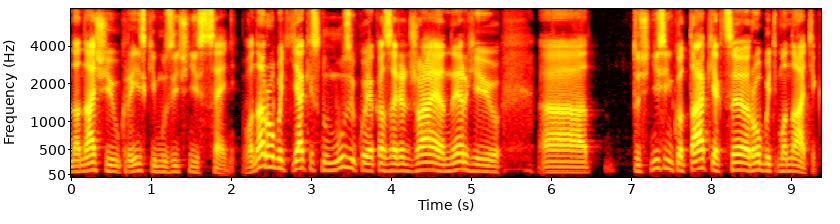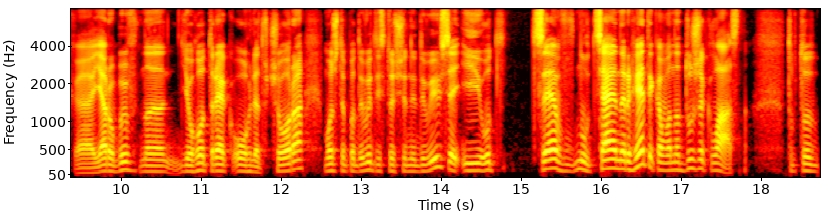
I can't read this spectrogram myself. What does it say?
на нашій українській музичній сцені. Вона робить якісну музику, яка заряджає енергію. Е, Точнісінько так, як це робить Монатік. Е, Я робив на його трек огляд вчора. Можете подивитись, хто ще не дивився. І от це, ну, ця енергетика, вона дуже класна. Тобто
